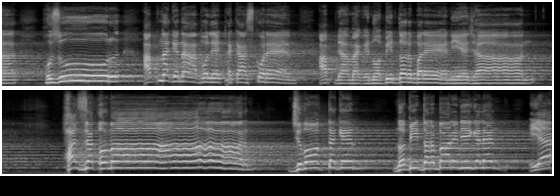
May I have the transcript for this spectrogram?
না। হুজুর, আপনাকে না বলে একটা কাজ করেন, আপনি আমাকে নবীর দরবারে নিয়ে যান। হজরত ওমর যুবকটাকে নবীর দরবারে নিয়ে গেলেন। ইয়া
